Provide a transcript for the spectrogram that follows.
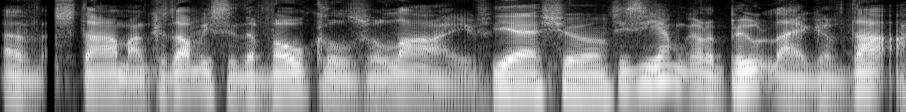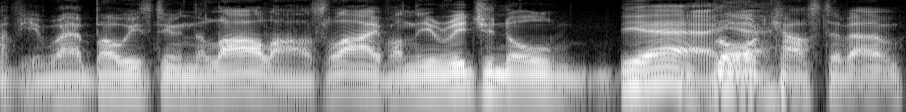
of Starman because obviously the vocals were live. Yeah, sure. So he says you haven't got a bootleg of that, have you? Where Bowie's doing the La La's live on the original yeah, broadcast yeah. of it.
